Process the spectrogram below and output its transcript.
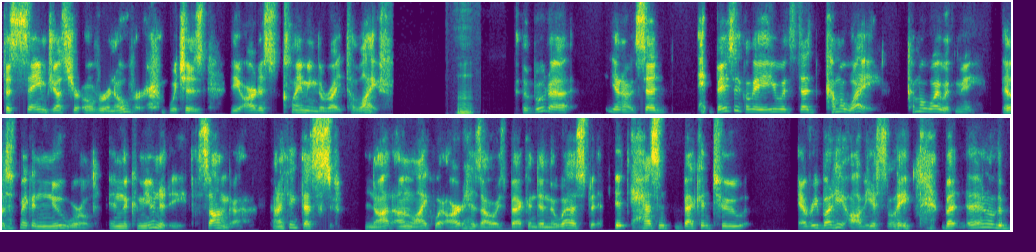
the same gesture over and over, which is the artist claiming the right to life. Mm. The Buddha, you know, said basically he would said, "Come away, come away with me. It'll just make a new world in the community, the sangha." And I think that's not unlike what art has always beckoned in the West. It hasn't beckoned to everybody, obviously, but you know, the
